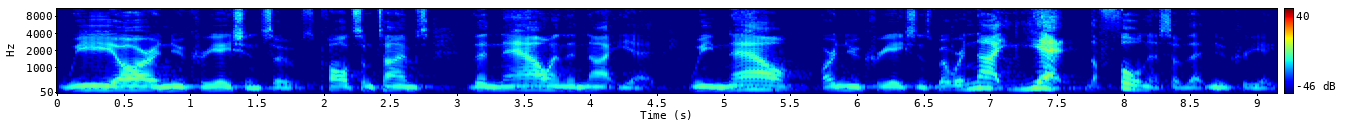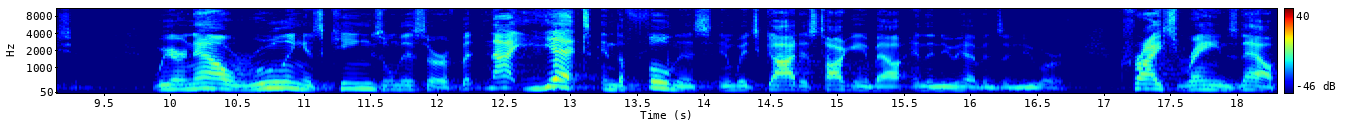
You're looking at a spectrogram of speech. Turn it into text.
we are a new creation. So it's called sometimes the now and the not yet. We now are new creations, but we're not yet the fullness of that new creation. We are now ruling as kings on this earth, but not yet in the fullness in which God is talking about in the new heavens and new earth. Christ reigns now,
